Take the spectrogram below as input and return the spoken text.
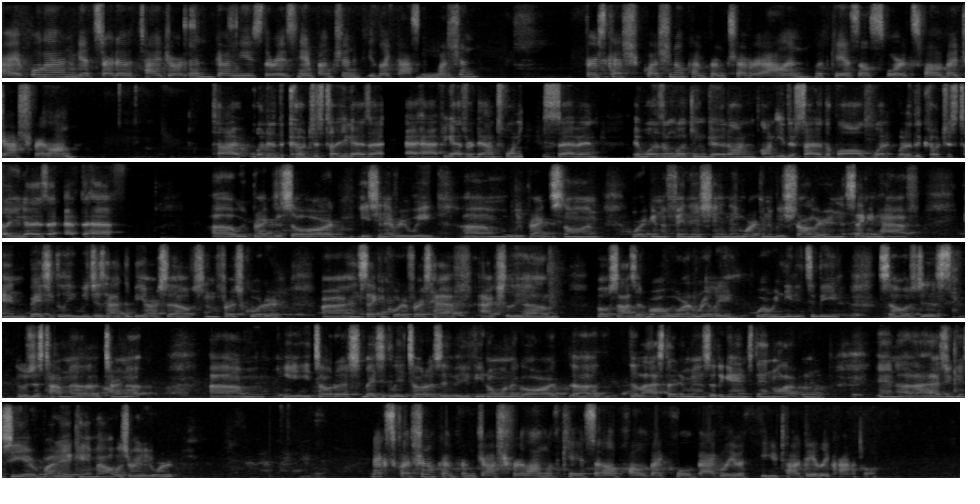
All right, we'll go ahead and get started with Ty Jordan. Go ahead and use the raise hand function if you'd like to ask a question. First question will come from Trevor Allen with KSL Sports, followed by Josh Furlong. Ty, what did the coaches tell you guys at, at half? You guys were down 27. It wasn't looking good on, on either side of the ball. What, what did the coaches tell you guys at, at the half? Uh, we practice so hard each and every week. Um, we practiced on working to finish and, and, working to be stronger in the second half. And basically, we just had to be ourselves. In the first quarter uh, and second quarter, first half, actually, um, both sides of the ball, we weren't really where we needed to be. So it was just it was just time to turn up. Um, he, he, told us basically he told us if, if you don't want to go hard uh, the last 30 minutes of the game, stay in the locker room. And uh, as you can see, everybody that came out was ready to work. Next question will come from Josh Furlong with KSL, followed by Cole Bagley with the Utah Daily Chronicle.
